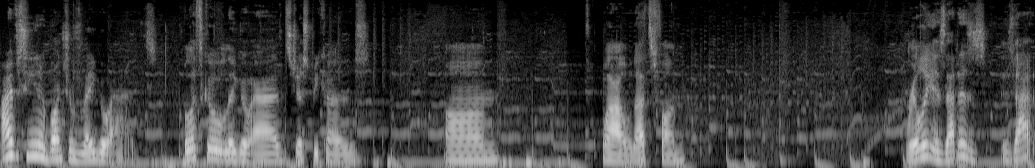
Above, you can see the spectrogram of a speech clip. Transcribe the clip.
I've seen a bunch of Lego ads. But let's go Lego ads just because. Um, wow, that's fun. Really? Is that as, is that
